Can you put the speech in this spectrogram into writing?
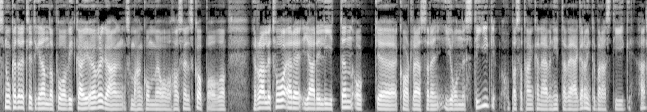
snokade rätt lite grann då på vilka övriga han, som han kommer att ha sällskap av. Och I rally 2 är det Jari Liten och eh, kartläsaren John Stig. Hoppas att han kan även hitta vägar och inte bara Stig här.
